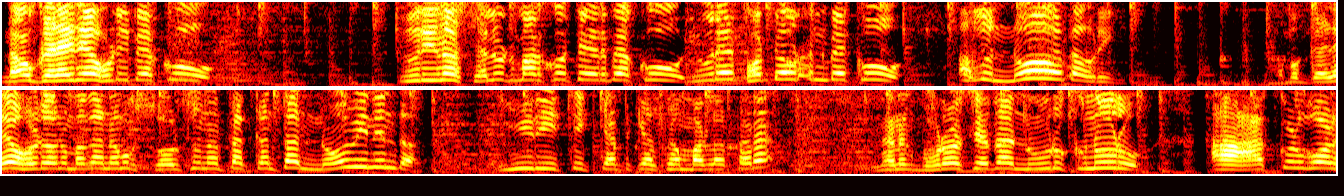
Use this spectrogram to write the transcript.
ನಾವು ಗೆಳೆನೇ ಹೊಡಿಬೇಕು. ಇವ್ರಿಗೆ ನಾವು ಸೆಲ್ಯೂಟ್ ಮಾಡ್ಕೋತೇ ಇರಬೇಕು. ಇವರೇ ದೊಡ್ಡವ್ರು ಅನ್ಬೇಕು. ಅದು ನೋವು ಅವ್ರಿಗೆ ಒಬ್ಬ ಗಳೆ ಹೊಡೆಯೋನ ಮಗ ನಮಗೆ ಸೋಲ್ಸುನ್ ನೋವಿನಿಂದ ಈ ರೀತಿ ಕೆಟ್ಟ ಕೆಲಸ ಮಾಡ್ಲತ್ತಾರ. ನನಗೆ ಭರೋಸೆ ಅದ ನೂರಕ್ಕೆ ನೂರು. ಆ ಆಕಳುಗಳ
